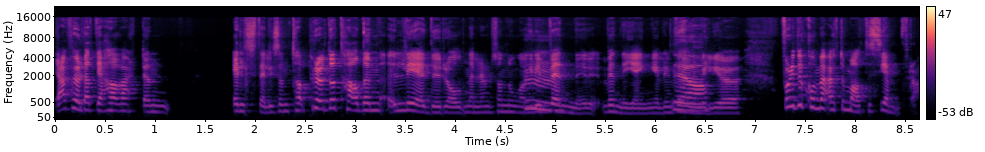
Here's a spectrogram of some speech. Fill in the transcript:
Jeg har følt at jeg har vært den eldste, liksom. Ta, prøvd å ta den lederrollen eller noe sånt noen ganger Mm. i venner, vennegjeng eller Ja. vennemiljø. Fordi det kommer automatisk hjemmefra.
